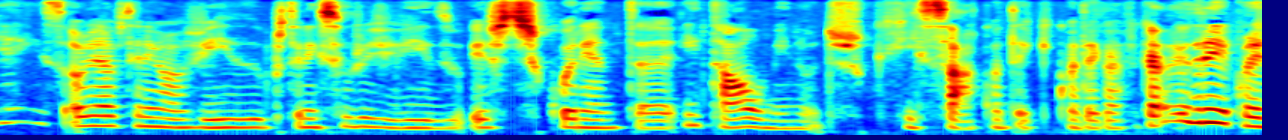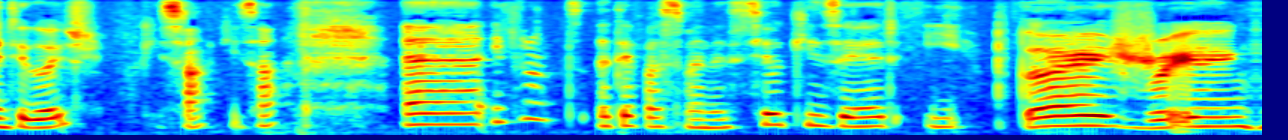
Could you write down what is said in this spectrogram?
e é isso. Obrigado por terem ouvido, por terem sobrevivido estes 40 e tal minutos. Quiçá, quanto é que, quanto é que vai ficar? Eu diria 42. Quiçá, quiçá. Uh, e pronto, até para a semana, se eu quiser. E beijinhos!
